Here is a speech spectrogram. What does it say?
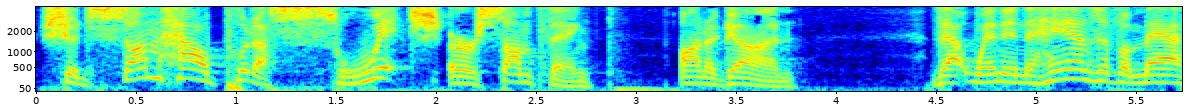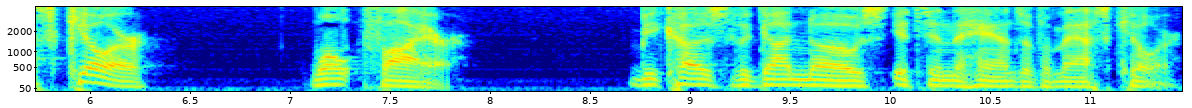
should somehow put a switch or something on a gun – that when in the hands of a mass killer won't fire because the gun knows it's in the hands of a mass killer,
